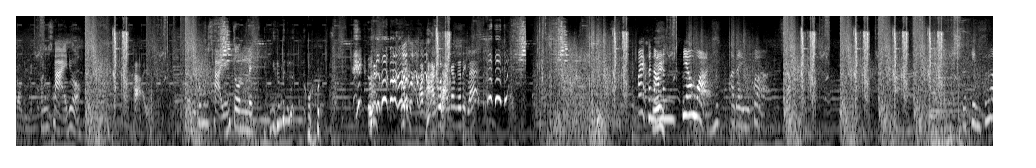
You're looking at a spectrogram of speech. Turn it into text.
เราดีกันมึงขายด้วยเหรอขายมึงก็มึงขายยังจนเลย ทางหากูทางการเงินอีกแล้วไม่คณะมันเปรี้ยวหวานอะไรหรือเปล่าจะกินเพื่อ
